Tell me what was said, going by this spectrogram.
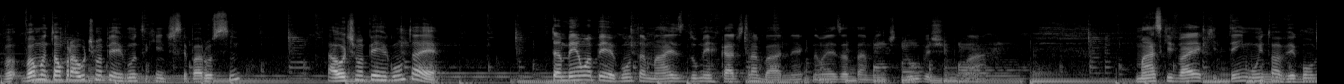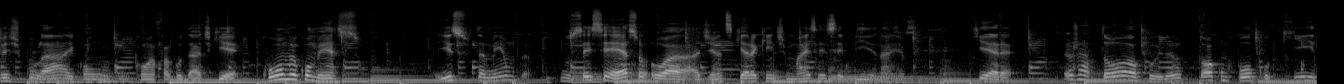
V vamos então para a última pergunta que a gente separou cinco. A última pergunta é: também é uma pergunta mais do mercado de trabalho, né? Que não é exatamente do vestibular, mas que vai que tem muito a ver com o vestibular e com, com a faculdade, que é como eu começo. Isso também não sei se é essa ou a adiante que era quem a gente mais recebia na época, que era eu já toco, eu toco um pouco aqui,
